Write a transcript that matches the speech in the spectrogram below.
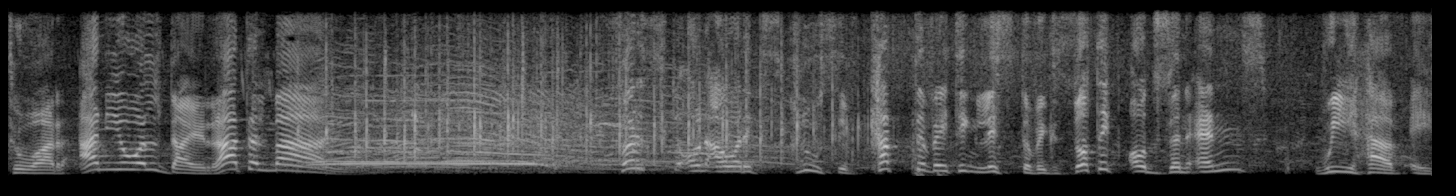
to our annual Dairat al Mal. First on our exclusive, captivating list of exotic odds and ends, we have a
